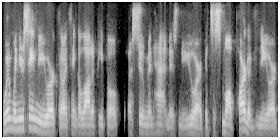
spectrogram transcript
When when you're saying New York, though, I think a lot of people assume Manhattan is New York. It's a small part of New York.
